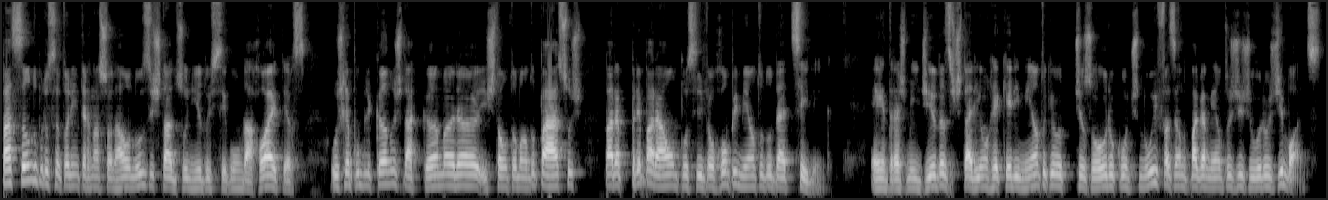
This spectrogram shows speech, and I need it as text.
Passando para o setor internacional, nos Estados Unidos, segundo a Reuters, os republicanos da Câmara estão tomando passos para preparar um possível rompimento do debt ceiling. Entre as medidas estaria um requerimento que o Tesouro continue fazendo pagamentos de juros de bonds.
